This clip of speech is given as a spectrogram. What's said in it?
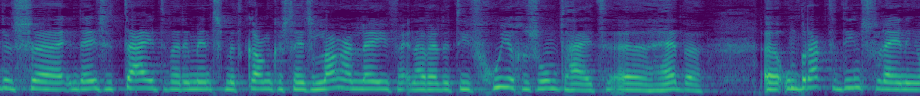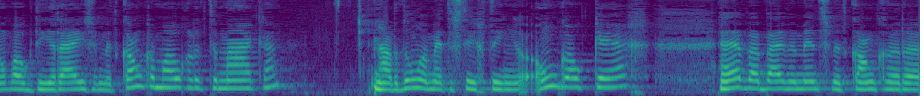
Dus in deze tijd waarin mensen met kanker steeds langer leven en een relatief goede gezondheid hebben, ontbrak de dienstverlening om ook die reizen met kanker mogelijk te maken. Nou, dat doen we met de stichting Ongo Care waarbij we mensen met kanker uh,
